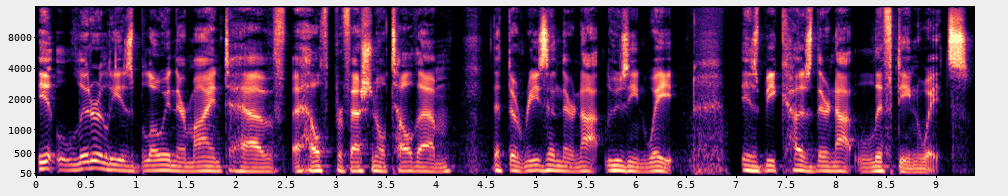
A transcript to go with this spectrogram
it literally is blowing their mind to have a health professional tell them that the reason they're not losing weight is because they're not lifting weights.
